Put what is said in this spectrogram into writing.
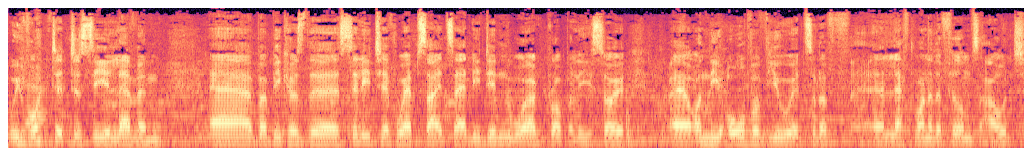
we Yeah. wanted to see 11, uh, but because the Silly TIFF website sadly didn't work properly, so uh, on the overview it sort of uh, left one of the films out.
